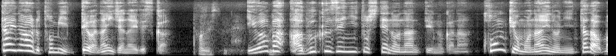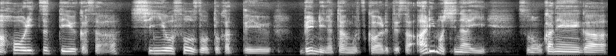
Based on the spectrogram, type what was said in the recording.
体のある富ではないじゃないですか。そうですね。いわばあぶく銭としてのなんていうのかな。根拠もないのにただまあ法律っていうかさ信用創造とかっていう便利な単語使われてさありもしないそのお金が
